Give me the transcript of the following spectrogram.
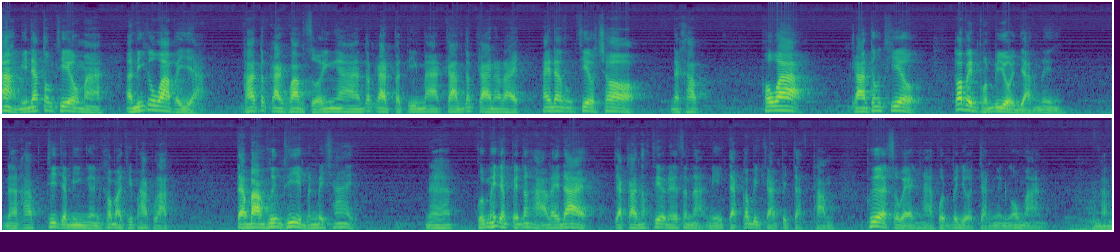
อะมีนักท่องเที่ยวมา อันนี้ก็ว่าไปอย่างเขาต้องการความสวยงามต้องการประติมากรรมต้องการอะไร ให้นักท่องเที่ยวชอบนะครับ เพราะว่าการท่องเที่ยวก็เป็นผลประโยชน์อย่างหนึ่งนะครับ ที่จะมีเงินเข้ามาที่ภาครัฐ แต่บางพื้นที่มันไม่ใช่นะครับคุณไม่จำเป็นต้องหาไรายได้ จากการท่องเที่ยวในลักษณะนี้ แต่ก็มีการไปจัดทำเพื่อแสวงหาผลประโยชน์จากเงินงบประมาณครับ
